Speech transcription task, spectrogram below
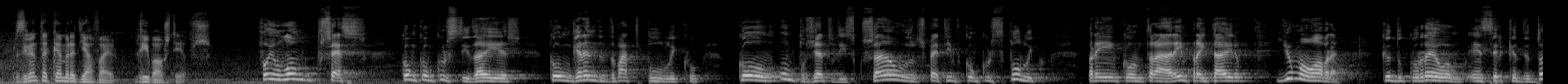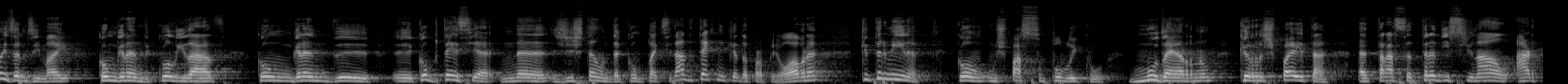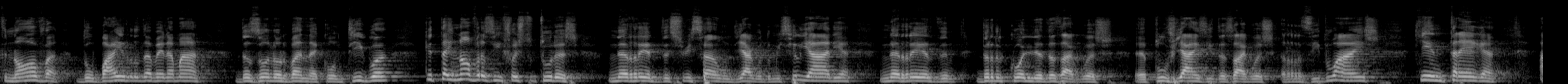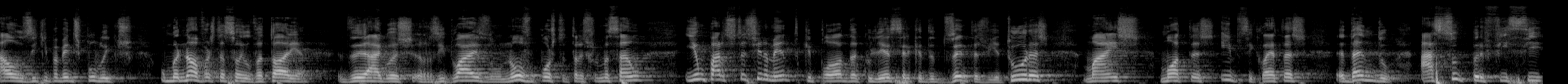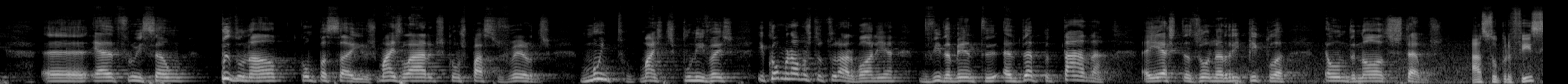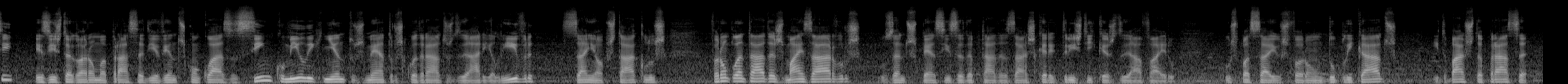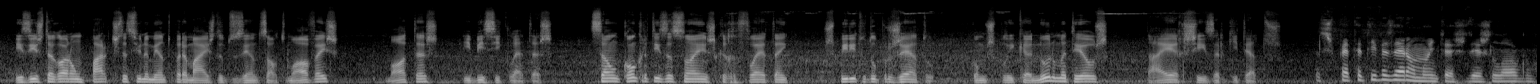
Presidente da Câmara de Aveiro, Ribal Esteves. Foi um longo processo, com concurso de ideias, com um grande debate público, com um projeto de execução, o respectivo concurso público para encontrar empreiteiro e uma obra que decorreu em cerca de dois anos e meio, com grande qualidade, com grande eh, competência na gestão da complexidade técnica da própria obra, que termina com um espaço público moderno que respeita a traça tradicional, arte nova do bairro da Beira-Mar, da zona urbana contígua, que tem novas infraestruturas na rede de distribuição de água domiciliária, na rede de recolha das águas eh, pluviais e das águas residuais, que entrega aos equipamentos públicos uma nova estação elevatória de águas residuais, um novo posto de transformação e um parque de estacionamento que pode acolher cerca de 200 viaturas, mais motas e bicicletas, eh, dando à superfície uh, a fruição pedonal, com passeios mais largos, com espaços verdes muito mais disponíveis e com uma nova estrutura arbórea devidamente adaptada a esta zona ripícola onde nós estamos. À superfície, existe agora uma praça de eventos com quase 5.500 metros quadrados de área livre, sem obstáculos. Foram plantadas mais árvores, usando espécies adaptadas às características de Aveiro. Os passeios foram duplicados e debaixo da praça existe agora um parque de estacionamento para mais de 200 automóveis, motas e bicicletas. São concretizações que refletem o espírito do projeto, como explica Nuno Mateus, da ARX Arquitetos. As expectativas eram muitas, desde logo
